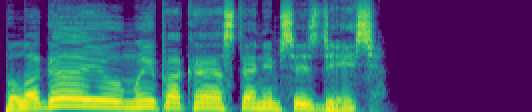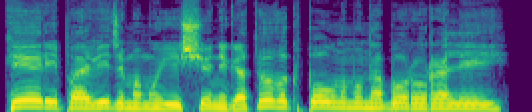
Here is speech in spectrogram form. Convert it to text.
«Полагаю, мы пока останемся здесь. Керри, по-видимому, еще не готова к полному набору ролей,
